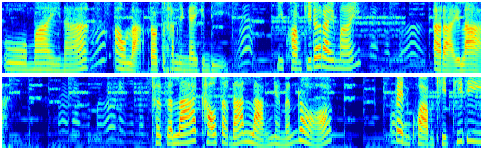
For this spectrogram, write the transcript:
โอ้ไม่นะ เอาล่ะ เราจะทำยังไงกันดี มีความคิดอะไรไหม อะไรล่ะ เธอจะลากเขาจากด้านหลังอย่างนั้นหรอ เป็นความคิดที่ดี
